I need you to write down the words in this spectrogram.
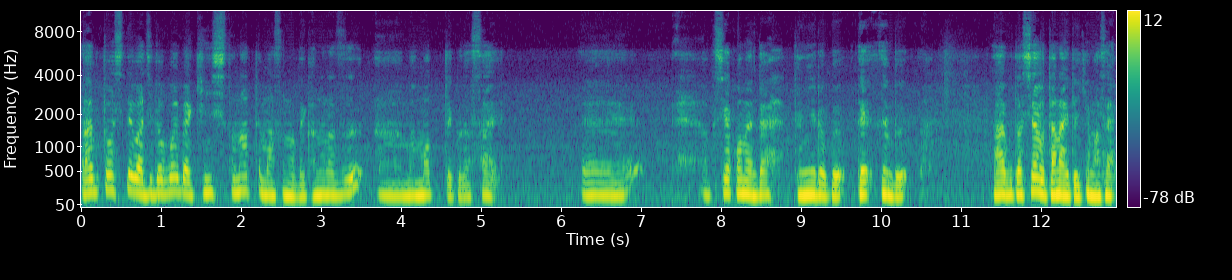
ー、ライブ投資では自動売買禁止となってますので、必ず、守ってください。えー、私がこの辺で手入力で全部ライブとしては打たないといけません。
